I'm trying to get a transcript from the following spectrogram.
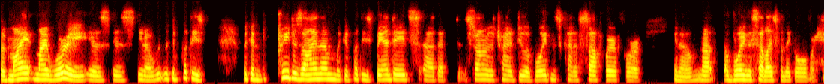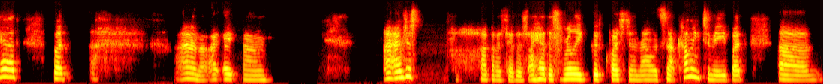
But my my worry is is you know we, we can put these we can pre-design them. We can put these band-aids uh, that astronomers are trying to do avoidance kind of software for you know, not avoiding the satellites when they go overhead. But I don't know. I, I um, I, am just how can I say this? I had this really good question. Now it's not coming to me, but um,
